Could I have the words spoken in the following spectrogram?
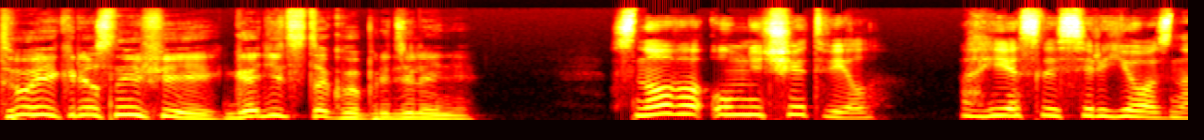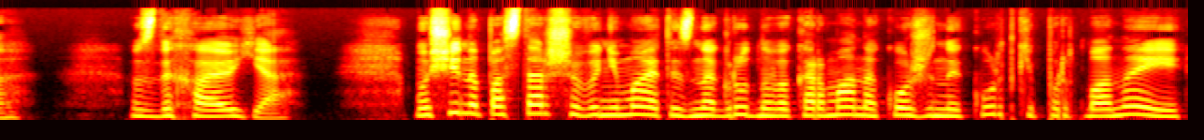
Твои крестные феи. Годится такое определение. Снова умничает Вил. А если серьезно? Вздыхаю я. Мужчина постарше вынимает из нагрудного кармана кожаной куртки портмоне и,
